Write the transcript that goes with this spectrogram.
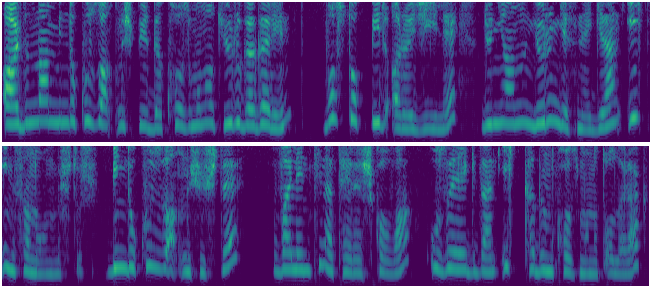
Ardından 1961'de kozmonot Yuri Gagarin Vostok 1 aracı ile dünyanın yörüngesine giren ilk insan olmuştur. 1963'te Valentina Tereshkova uzaya giden ilk kadın kozmonot olarak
